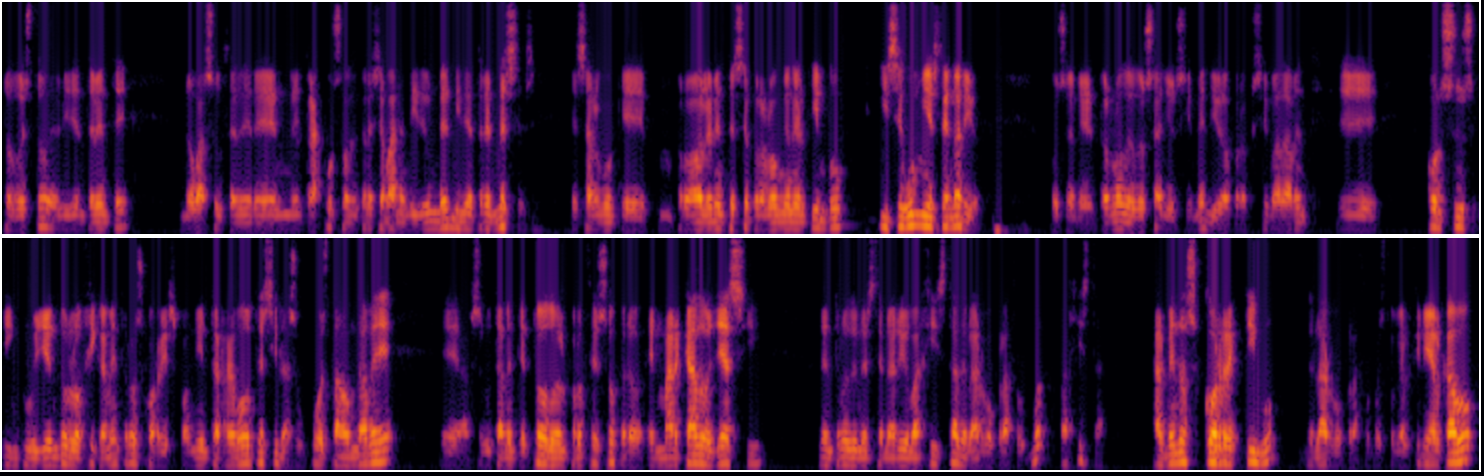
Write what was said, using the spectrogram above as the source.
Todo esto, evidentemente, no va a suceder en el transcurso de tres semanas, ni de un mes, ni de tres meses. Es algo que probablemente se prolongue en el tiempo y según mi escenario, pues en el torno de dos años y medio aproximadamente. Eh, con sus, incluyendo lógicamente los correspondientes rebotes y la supuesta onda B, eh, absolutamente todo el proceso, pero enmarcado ya sí dentro de un escenario bajista de largo plazo. Bueno, bajista, al menos correctivo largo plazo, puesto que al fin y al cabo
